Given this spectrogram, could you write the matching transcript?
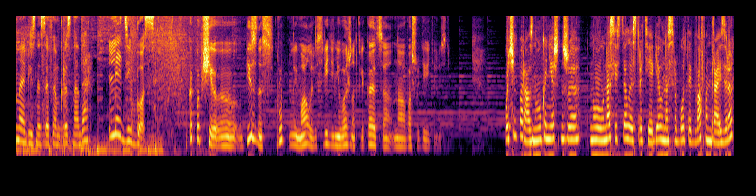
На бизнес FM эм Краснодар Леди Босс. А как вообще э, бизнес, крупный, малый или средний, неважно, откликается на вашу деятельность? Очень по-разному, конечно же. Но у нас есть целая стратегия. У нас работает два фандрайзера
